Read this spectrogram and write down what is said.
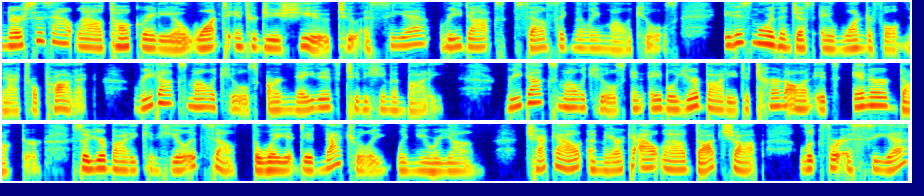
Nurses Out Loud Talk Radio want to introduce you to ASEA Redox cell signaling molecules. It is more than just a wonderful natural product. Redox molecules are native to the human body. Redox molecules enable your body to turn on its inner doctor so your body can heal itself the way it did naturally when you were young. Check out americaoutloud.shop, look for ASEA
